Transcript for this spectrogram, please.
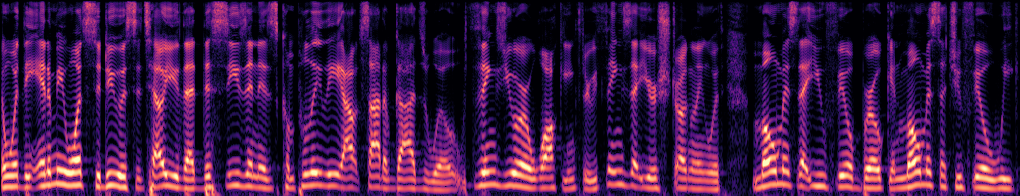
And what the enemy wants to do is to tell you that this season is completely outside of God's will. Things you are walking through, things that you're struggling with, moments that you feel broken, moments that you feel weak.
